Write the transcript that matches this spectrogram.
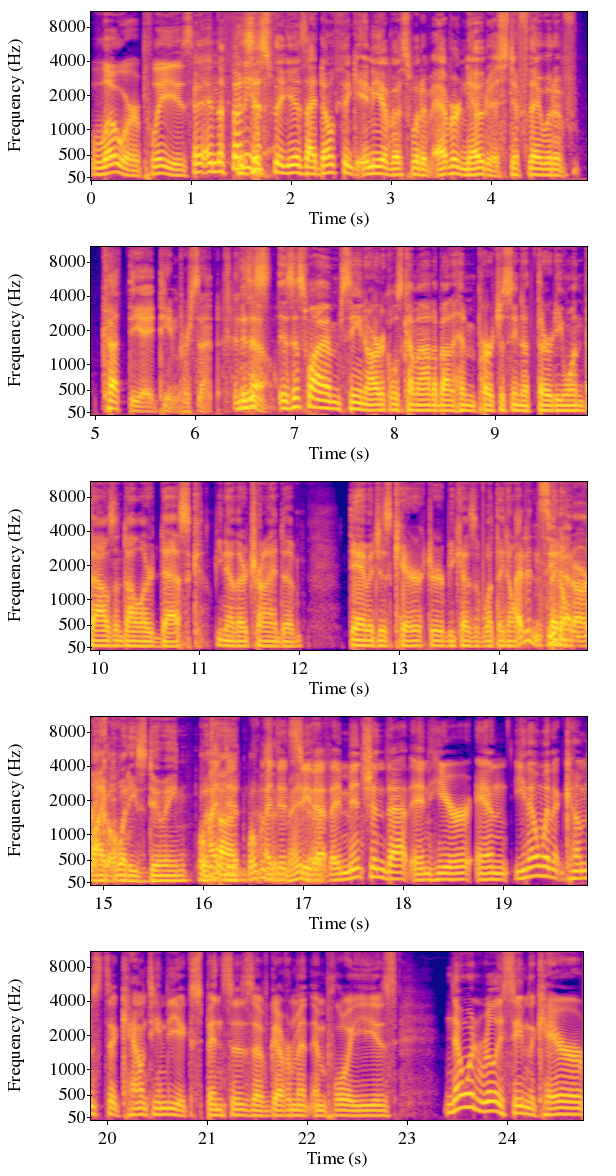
lower, please." And- And the funniest this- thing is, I don't think any of us would have ever noticed if they would have cut the 18%. Is this is this why I'm seeing articles come out about him purchasing a thirty-one thousand dollar desk? You know, they're trying to damage his character because of what they don't. I didn't see they that don't like what he's doing. What with I HUD. did. What was I it did see of? that. They mentioned that in here, and you know, when it comes to counting the expenses of government employees, no one really seemed to care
